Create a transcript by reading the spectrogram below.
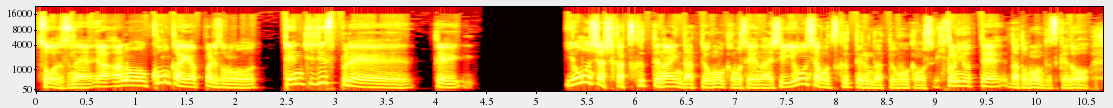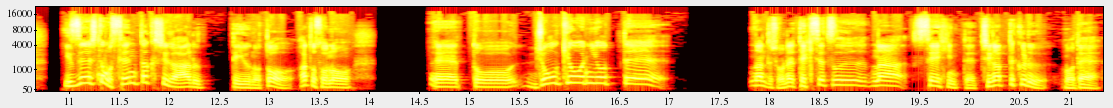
そうですね。いや、あの、今回やっぱりその、展示ディスプレイって4社しか作ってないんだって思うかもしれないし、4社も作ってるんだって思うかもしれない。人によってだと思うんですけど、いずれにしても選択肢があるっていうのと、あとその、えー、っと、状況によって、なんでしょうね、適切な製品って違ってくるので、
